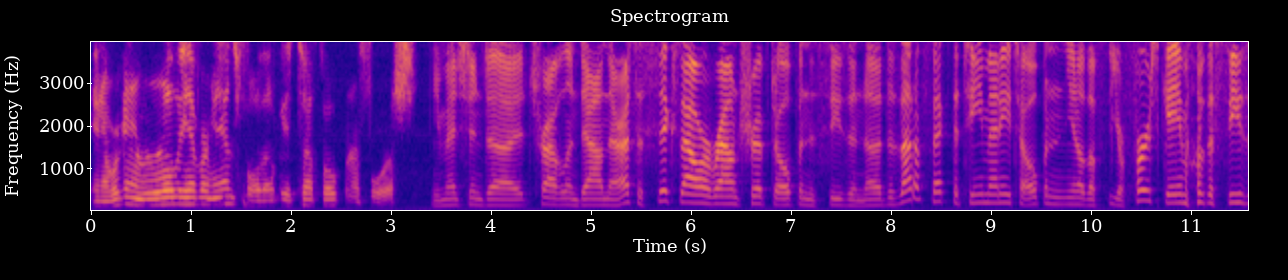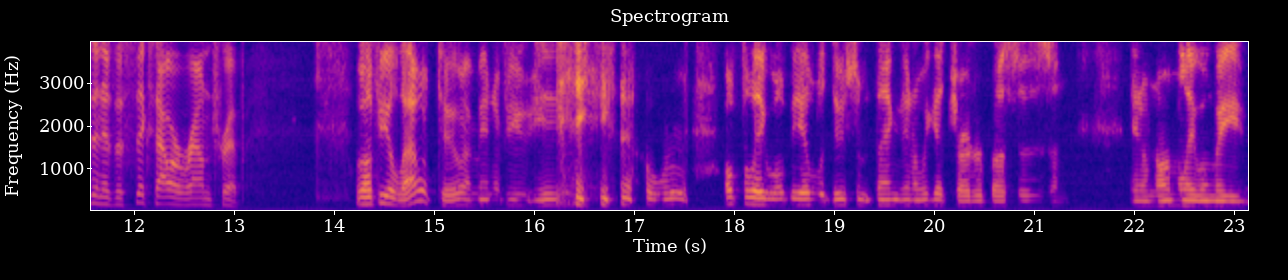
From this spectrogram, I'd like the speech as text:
you know, we're going to really have our hands full. That'll be a tough opener for us. You mentioned uh, traveling down there. That's a six-hour round trip to open the season. Uh, does that affect the team any to open? You know, the your first game of the season is a six-hour round trip. Well, if you allow it to, I mean, if you, you, you know, we're hopefully we'll be able to do some things. You know, we get charter buses, and you know, normally when we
